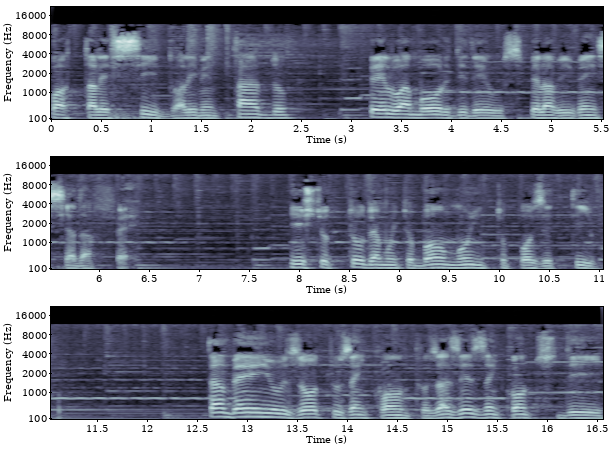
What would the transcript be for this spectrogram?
fortalecido, alimentado pelo amor de Deus, pela vivência da fé. Isto tudo é muito bom, muito positivo também os outros encontros, às vezes encontros de,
